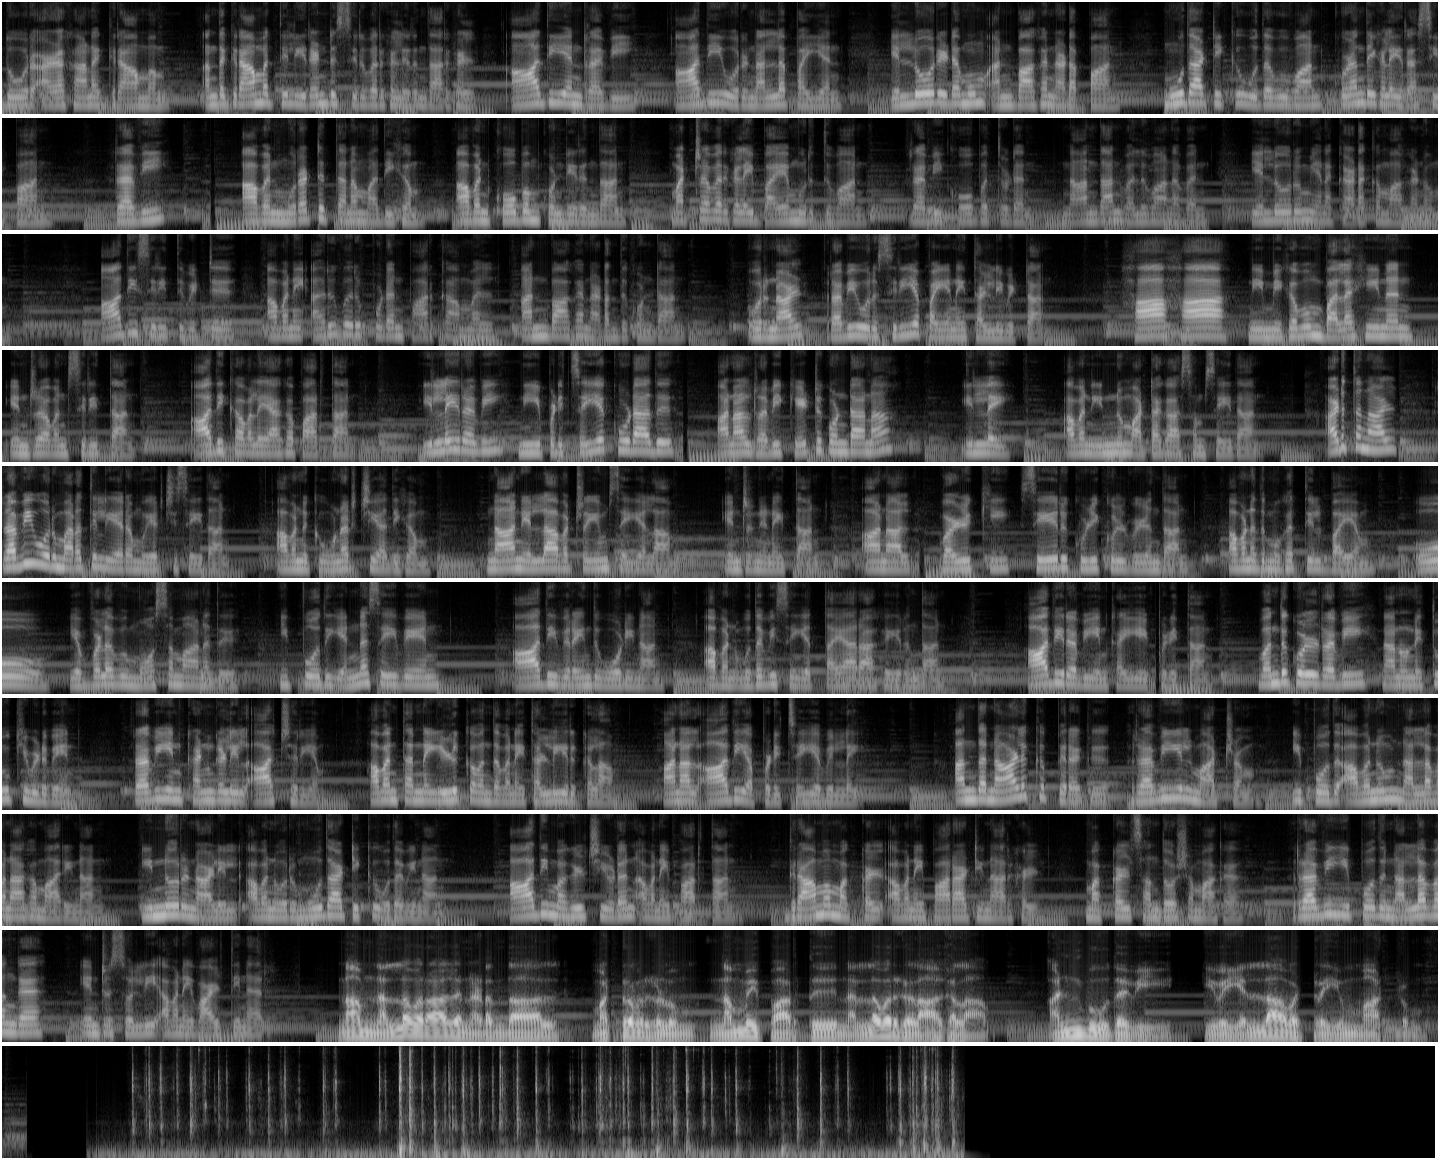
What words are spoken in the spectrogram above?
தூர் ஒரு அழகான கிராமம். அந்த கிராமத்தில் இரண்டு சிறுவர்கள் இருந்தார்கள். ஆதி என் ரவி. ஆதி ஒரு நல்ல பையன். எல்லோரிடமும் அன்பாக நடப்பான். மூதாட்டிக்கு உதவுவான். குழந்தைகளை ரசிப்பான். ரவி அவன் முரட்டுத்தனம் அதிகம். அவன் கோபம் கொண்டிருந்தான். மற்றவர்களை பயமுறுத்துவான். ரவி கோபத்துடன் நான் தான் வலுவானவன். எல்லோரும் எனக்கு அடக்கமாகணும். ஆதி சிரித்துவிட்டு அவனை அருவருப்புடன் பார்க்காமல் அன்பாக நடந்து கொண்டான். ஒரு நாள் ரவி ஒரு சிறிய பையனை தள்ளிவிட்டான். ஹா ஹா நீ மிகவும் பலஹீனன் என்று அவன் சிரித்தான். ஆதி கவலையாக பார்த்தான். இல்லை ரவி நீ இப்படி செய்யக்கூடாது. ஆனால் ரவி கேட்டுக்கொண்டானா இல்லை அவன் இன்னும் அட்டகாசம் செய்தான். அடுத்த நாள் ரவி ஒரு மரத்தில் ஏற முயற்சி செய்தான். அவனுக்கு உணர்ச்சி அதிகம். நான் எல்லாவற்றையும் செய்யலாம் என்று நினைத்தான். ஆனால் வழுக்கி சேறு குழிக்குள் விழுந்தான். அவனது முகத்தில் பயம். ஓ எவ்வளவு மோசமானது. இப்போது என்ன செய்வேன்? ஆதி விரைந்து ஓடினான். அவன் உதவி செய்ய தயாராக இருந்தான். ஆதி ரவியின் கையை பிடித்தான். வந்து கொள் ரவி நான் உன்னை தூக்கி விடுவேன். ரவியின் கண்களில் ஆச்சரியம். அவன் தன்னை இழுக்க வந்தவனை தள்ளியிருக்கலாம். ஆனால் ஆதி அப்படி செய்யவில்லை. அந்த நாளுக்குப் பிறகு ரவியில் மாற்றம். இப்போது அவனும் நல்லவனாக மாறினான். இன்னொரு நாளில் அவன் ஒரு மூதாட்டிக்கு உதவினான். ஆதி மகிழ்ச்சியுடன் அவனை பார்த்தான். கிராம மக்கள் அவனை பாராட்டினார்கள். மக்கள் சந்தோஷமாக ரவி இப்போது நல்லவங்க என்று சொல்லி அவனை வாழ்த்தினர். நாம் நல்லவராக நடந்தால் மற்றவர்களும் நம்மை பார்த்து நல்லவர்களாகலாம். அன்பு உதவி இவை எல்லாவற்றையும் மாற்றும்.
